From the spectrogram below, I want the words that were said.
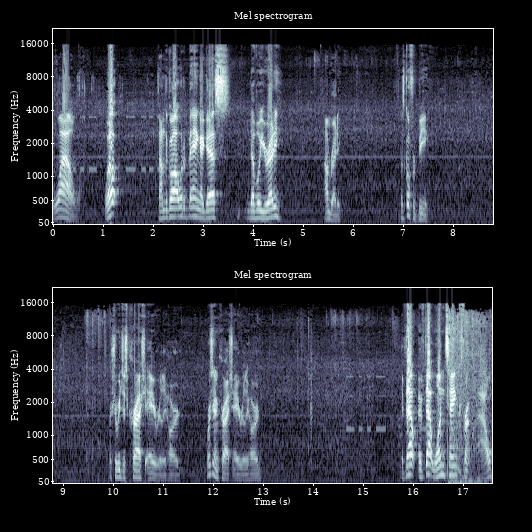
Wow. Well, time to go out with a bang, I guess. Devil, you ready? I'm ready. Let's go for B. Or should we just crash A really hard? We're just gonna crash A really hard. If that if that one tank from ow,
